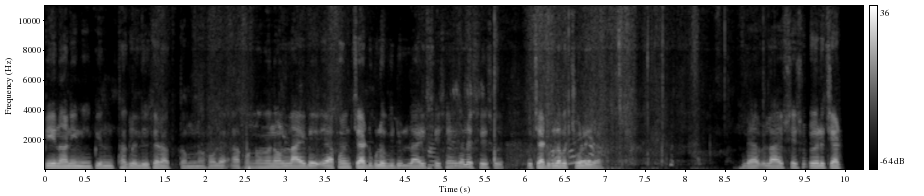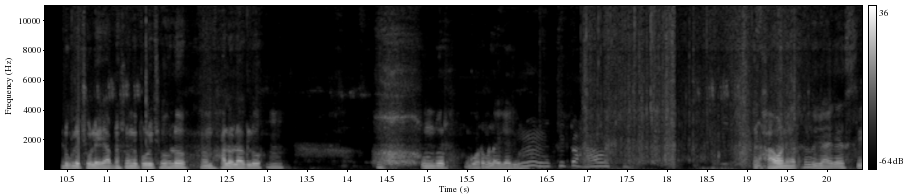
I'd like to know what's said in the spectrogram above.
পেন আনিনি পেন থাকলে লিখে রাখতাম। না হলে এখন মানে লাইভে এখন চ্যাটগুলো ভিডিও লাইভ শেষ হয়ে গেলে শেষ হয়ে ওই চ্যাটগুলো আবার চলে যায়। লাইভ শেষ হয়ে গেলে চ্যাটগুলো চলে যায়। আপনার সঙ্গে পরিচয় হলো ভালো লাগল। সুন্দর গরম লাগছে আজকে। হাওয়া নেই এত সুন্দর জায়গায় এসেছি।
